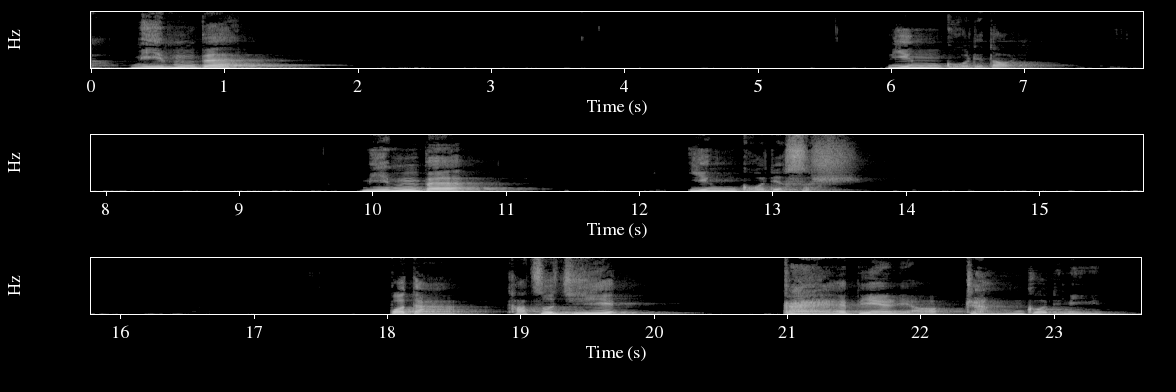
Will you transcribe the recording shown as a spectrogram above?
啊，明白因果的道理，明白因果的事实，不但他自己改变了整个的命运。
